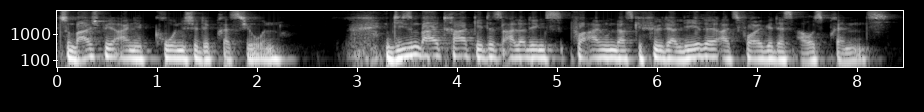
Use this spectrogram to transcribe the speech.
Zum Beispiel eine chronische Depression. In diesem Beitrag geht es allerdings vor allem um das Gefühl der Leere als Folge des Ausbrennens.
